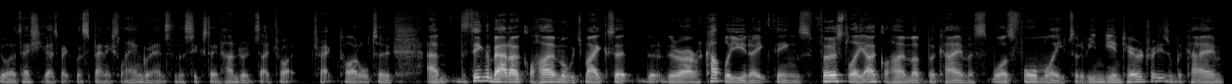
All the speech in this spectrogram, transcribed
well, it actually goes back to the Spanish land grants in the 1600s. They try, track title to. Um, the thing about Oklahoma, which makes it, there, there, are a couple of unique things. Firstly, Oklahoma became a, was formerly sort of Indian territories and became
